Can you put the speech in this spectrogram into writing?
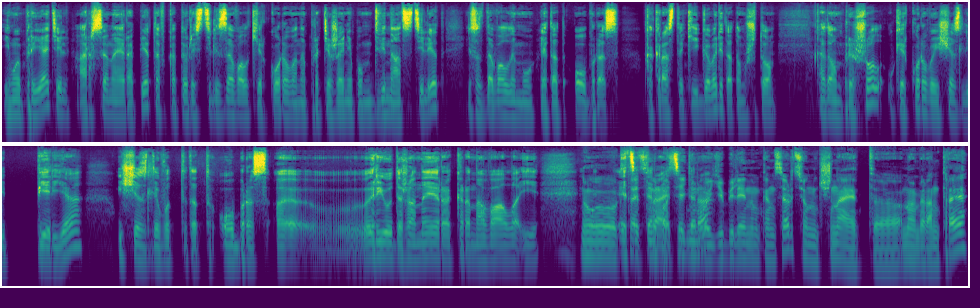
И мой приятель Арсен Аэропетов, который стилизовал Киркорова на протяжении, по-моему, 12 лет и создавал ему этот образ, как раз-таки и говорит о том, что когда он пришел, у Киркорова исчезли перья, исчезли вот этот образ э, Рио-де-Жанейро, карнавала и Ну, кстати, на последнем юбилейном концерте он начинает э, номер антре,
